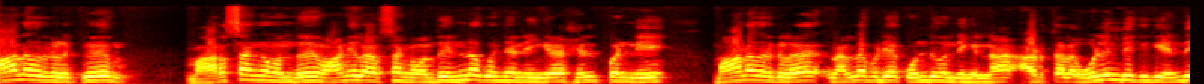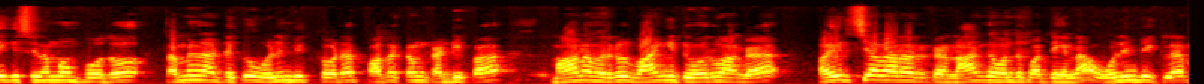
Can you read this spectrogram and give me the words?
மாணவர்களுக்கு அரசாங்கம் வந்து மாநில அரசாங்கம் வந்து இன்னும் கொஞ்சம் நீங்கள் ஹெல்ப் பண்ணி மாணவர்களை நல்லபடியாக கொண்டு வந்தீங்கன்னா அடுத்தால ஒலிம்பிக்கு என்னைக்கு சிலம்பம் போதோ தமிழ்நாட்டுக்கு ஒலிம்பிக்கோட பதக்கம் கண்டிப்பாக மாணவர்கள் வாங்கிட்டு வருவாங்க. பயிற்சியாளராக இருக்கிற நாங்கள் வந்து பார்த்தீங்கன்னா ஒலிம்பிக்கில்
